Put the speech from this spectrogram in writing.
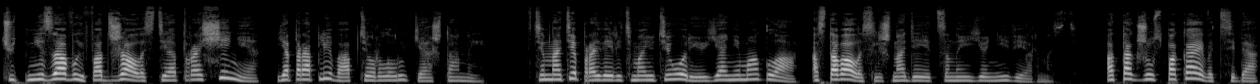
Чуть не завыв от жалости и отвращения, я торопливо обтерла руки о штаны. В темноте проверить мою теорию я не могла, оставалось лишь надеяться на ее неверность. А также успокаивать себя,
